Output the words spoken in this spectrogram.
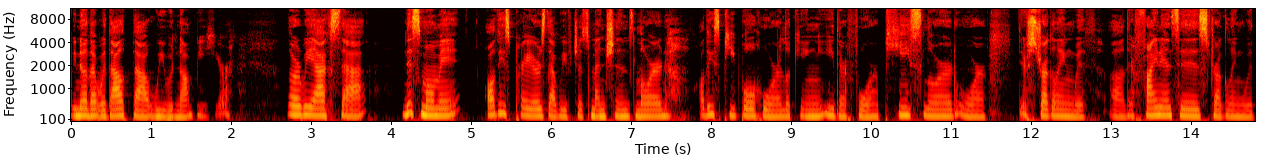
we know that without that, we would not be here. Lord, we ask that this moment, all these prayers that we've just mentioned, Lord, all these people who are looking either for peace, Lord, or they're struggling with uh, their finances, struggling with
